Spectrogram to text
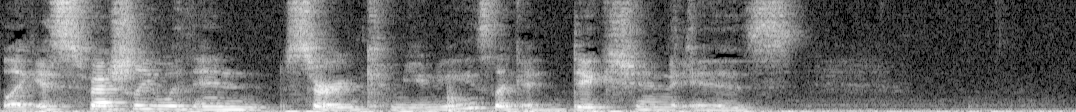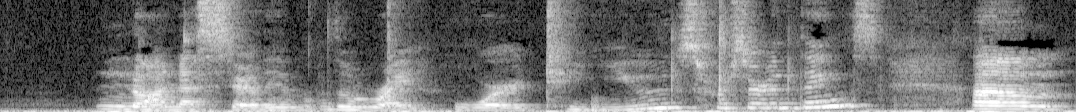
like especially within certain communities, like addiction is not necessarily the right word to use for certain things. Um,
